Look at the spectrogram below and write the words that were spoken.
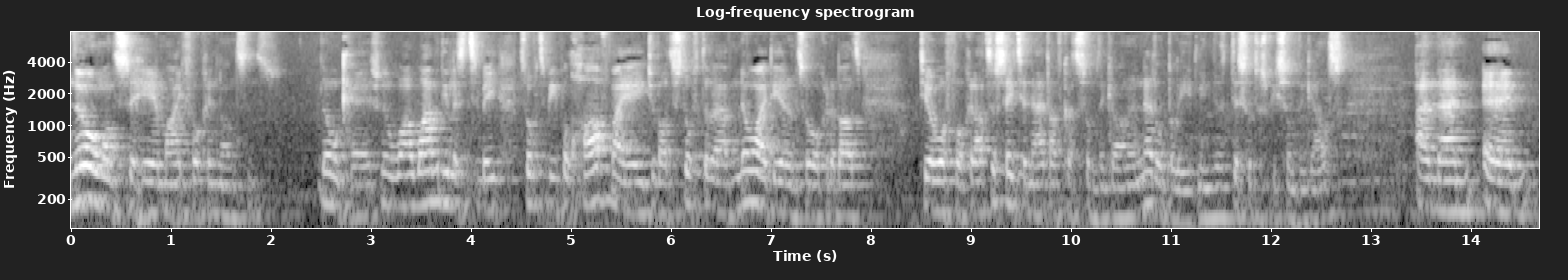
no one wants to hear my fucking nonsense. No one cares. You know, why, why would you listen to me talk to people half my age about stuff that I have no idea I'm talking about? Do you know what, fuck it, I'll just say to Ned I've got something on and Ned will believe me, this will just be something else. And then um,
